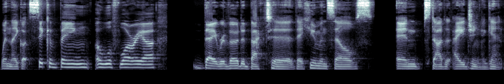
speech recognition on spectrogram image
when they got sick of being a wolf warrior, they reverted back to their human selves and started aging again.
